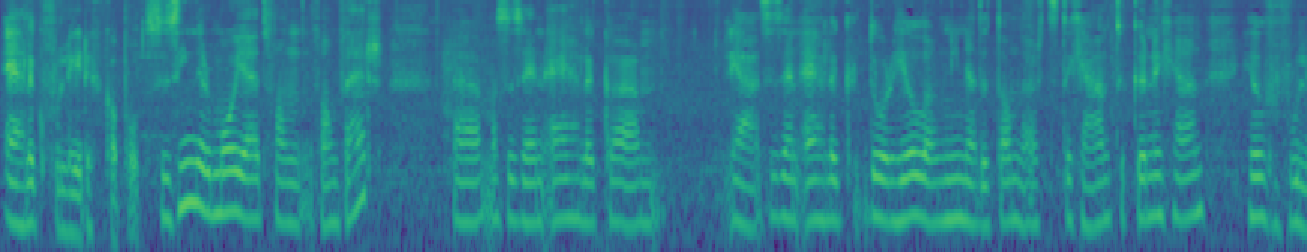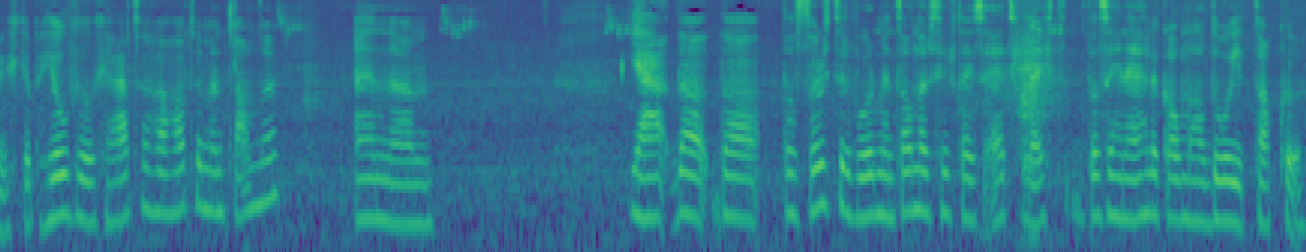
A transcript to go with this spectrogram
eigenlijk volledig kapot. Ze zien er mooi uit van, van ver... Uh, maar ze zijn eigenlijk, um, ja, ze zijn eigenlijk door heel lang niet naar de tandarts te gaan, te kunnen gaan, heel gevoelig. Ik heb heel veel gaten gehad in mijn tanden. En um, ja, dat, dat, dat zorgt ervoor, mijn tandarts heeft dat eens uitgelegd, dat zijn eigenlijk allemaal dode takken.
